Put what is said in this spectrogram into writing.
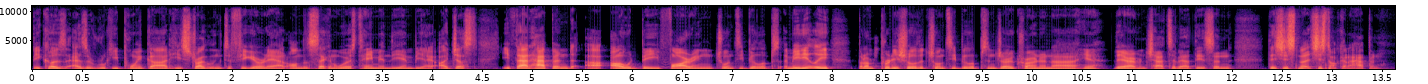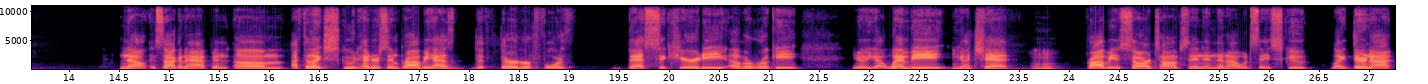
because as a rookie point guard he's struggling to figure it out on the second worst team in the NBA. I just if that happened, uh, I would be firing Chauncey Billups immediately, but I'm pretty sure that Chauncey Billups and Joe Cronin are yeah, they're having chats about this and there's just no, it's just not going to happen. No, it's not going to happen. Um, I feel like Scoot Henderson probably has the third or fourth best security of a rookie. You know, you got Wemby, you mm-hmm. got Chet, mm-hmm probably Ausar Thompson, and then I would say Scoot. Like they're not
